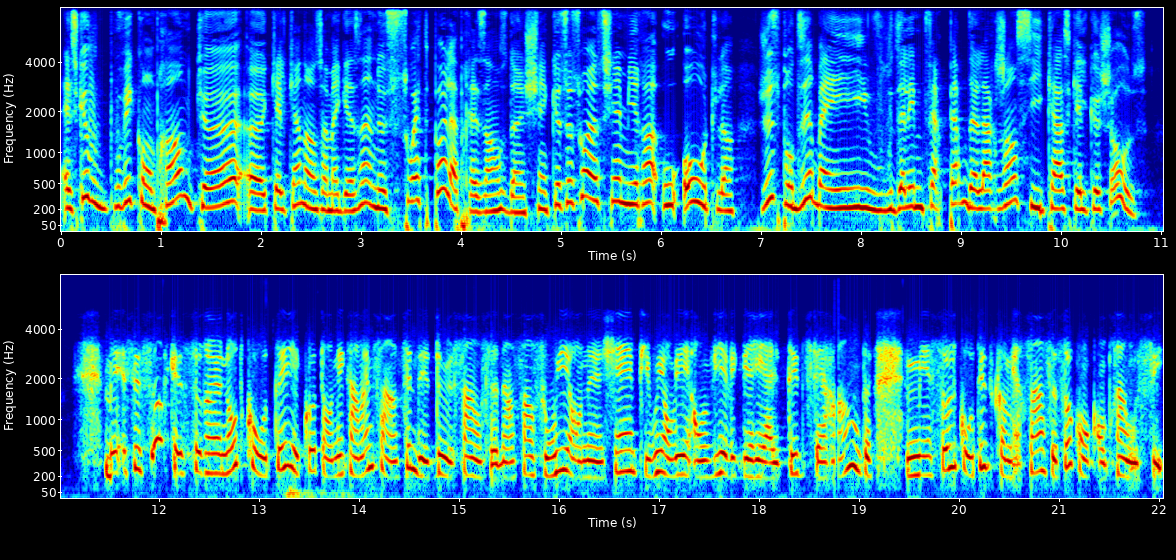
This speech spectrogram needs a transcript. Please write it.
Est-ce que vous pouvez comprendre que quelqu'un dans un magasin ne souhaite pas la la présence d'un chien, que ce soit un chien Mira ou autre, là, juste pour dire, ben, vous allez me faire perdre de l'argent s'il casse quelque chose. Bien, c'est sûr que sur un autre côté, écoute, on est quand même sensible des deux sens. dans le sens, oui, on a un chien, puis oui, on vit, on vit avec des réalités différentes. Mais sur le côté du commerçant, c'est ça qu'on comprend aussi.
